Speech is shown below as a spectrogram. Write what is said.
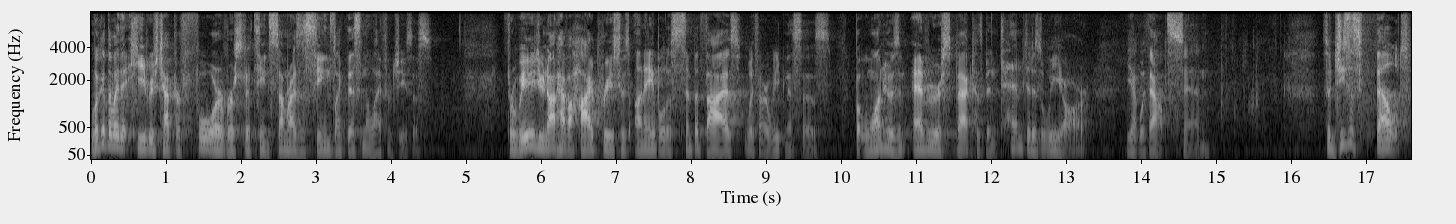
Look at the way that Hebrews chapter 4, verse 15 summarizes scenes like this in the life of Jesus. For we do not have a high priest who's unable to sympathize with our weaknesses, but one who is in every respect has been tempted as we are, yet without sin. So Jesus felt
